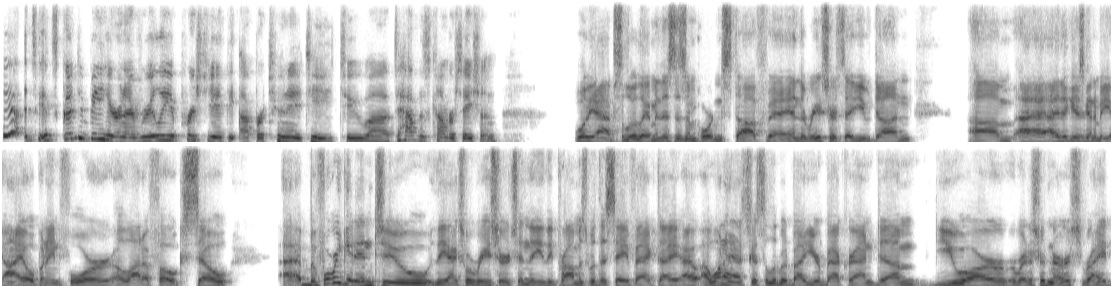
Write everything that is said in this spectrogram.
Yeah, it's it's good to be here, and I really appreciate the opportunity to uh, to have this conversation. Well, yeah, absolutely. I mean, this is important stuff, and the research that you've done um, I, I, think is going to be eye opening for a lot of folks. So, uh, before we get into the actual research and the the problems with the Safe Act, I I, I want to ask just a little bit about your background. Um, you are a registered nurse, right?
